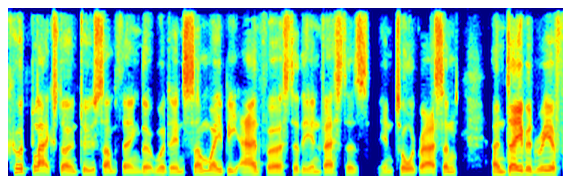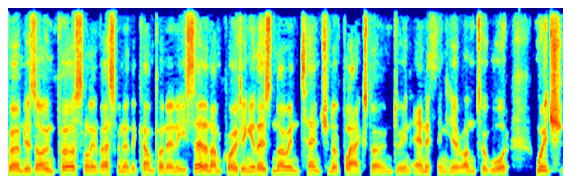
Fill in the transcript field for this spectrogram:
could Blackstone do something that would in some way be adverse to the investors in Tallgrass? And and David reaffirmed his own personal investment in the company. And he said, and I'm quoting here, there's no intention of Blackstone doing anything here untoward, which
